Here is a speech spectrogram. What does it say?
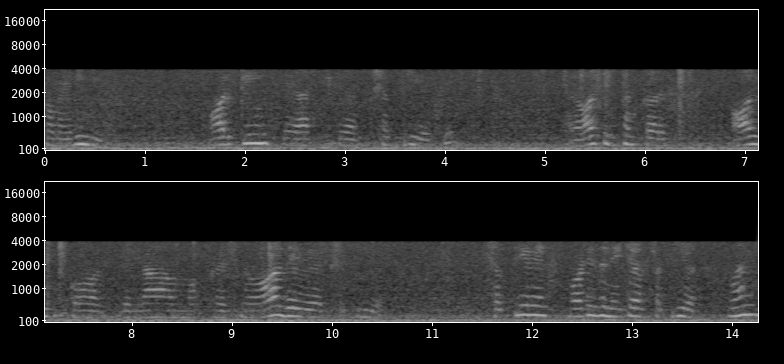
from enemies. All kings, they are, they are Kshatriya, see? And all Tirthankars, all gods, the Rama, Krishna, all they were Kshatriya. Kshatriya means what is the nature of Kshatriya? Once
